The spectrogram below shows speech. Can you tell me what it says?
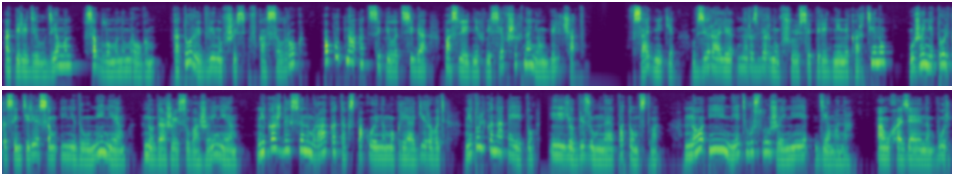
опередил демон с обломанным рогом, который, двинувшись в Касл-Рог, попутно отцепил от себя последних висевших на нем бельчат. Всадники взирали на развернувшуюся перед ними картину уже не только с интересом и недоумением, но даже и с уважением. Не каждый сын мрака так спокойно мог реагировать не только на Эйту и ее безумное потомство, но и иметь в услужении демона. А у хозяина бурь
